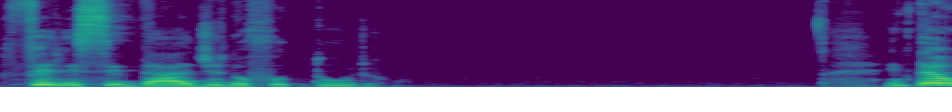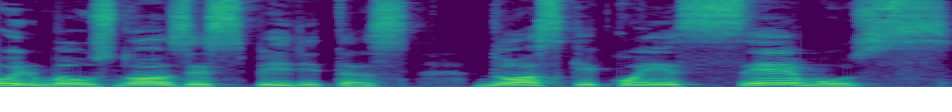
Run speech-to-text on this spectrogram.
felicidade no futuro. Então, irmãos, nós espíritas, nós que conhecemos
